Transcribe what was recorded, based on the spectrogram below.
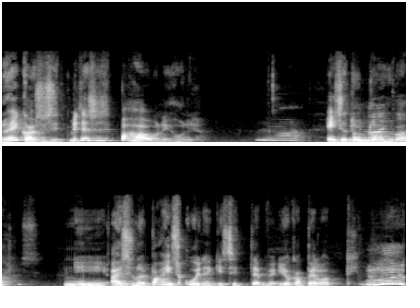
No ei kai se sit, miten se sit paha uni oli? No, Ei se tuntunut noin hyvältä. pahis. Niin, ai se oli pahis kuitenkin sitten, joka pelotti. No mun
